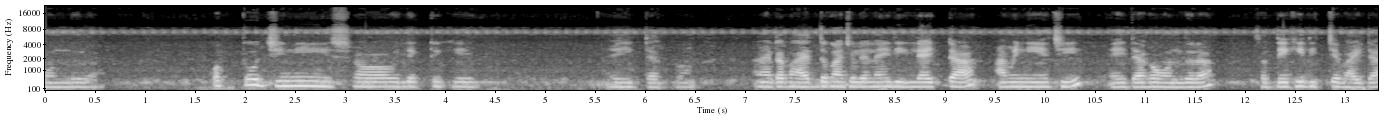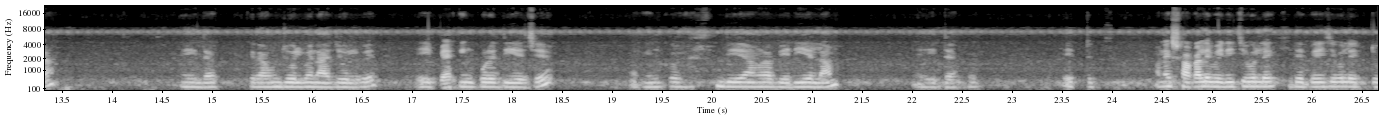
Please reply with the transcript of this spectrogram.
বন্ধুরা। কত জিনিস, সব ইলেকট্রিকের এই দেখো, আমি একটা ভাইয়ের দোকানে চলে এলাম, এই রিং লাইটটা আমি নিয়েছি। এই দেখো বন্ধুরা, সব দেখিয়ে দিচ্ছে ভাইটা। এই দেখো, কীরকম জ্বলবে না জ্বলবে। এই প্যাকিং করে দিয়েছে। প্যাকিং করে দিয়ে আমরা বেরিয়ে এলাম। এই দেখো, একটু অনেক সকালে বেরিয়েছি বলে, খিদে পেয়েছি বলে একটু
